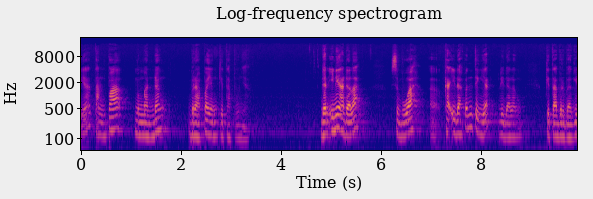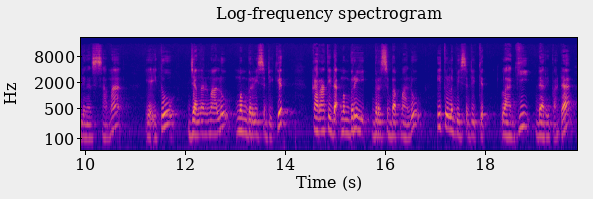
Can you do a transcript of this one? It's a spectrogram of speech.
ya, tanpa memandang berapa yang kita punya. Dan ini adalah sebuah uh, kaidah penting ya di dalam kita berbagi dengan sesama yaitu jangan malu memberi sedikit karena tidak memberi bersebab malu itu lebih sedikit lagi daripada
